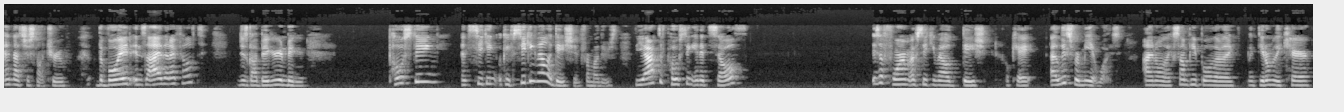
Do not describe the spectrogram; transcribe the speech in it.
and that's just not true. The void inside that I felt just got bigger and bigger. Posting and seeking, okay, seeking validation from others. The act of posting in itself is a form of seeking validation, okay? At least for me it was. I know like some people are like like they don't really care.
